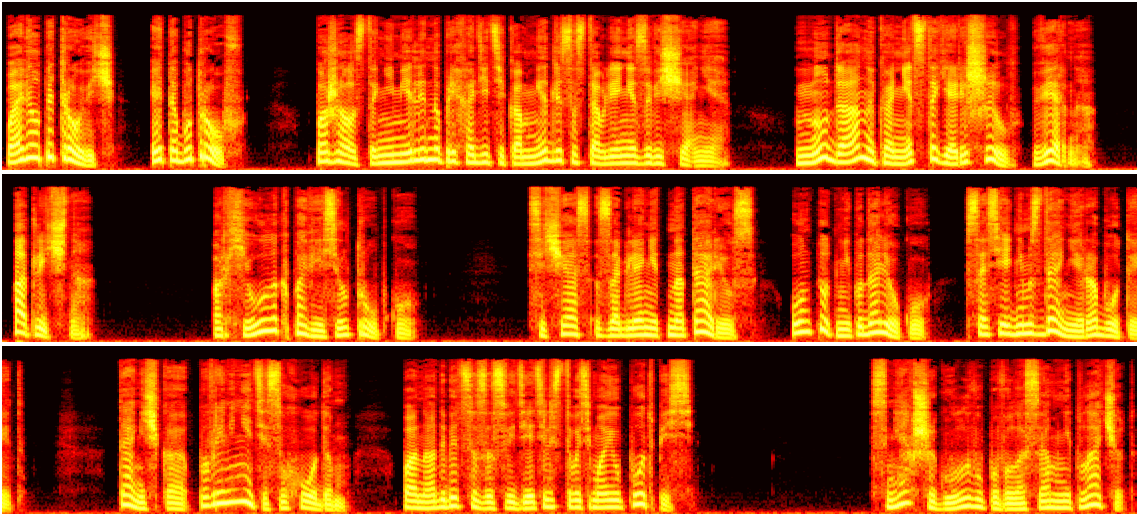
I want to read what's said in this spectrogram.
Павел Петрович, это Бутров. Пожалуйста, немедленно приходите ко мне для составления завещания». «Ну да, наконец-то я решил, верно. Отлично». Археолог повесил трубку. «Сейчас заглянет нотариус, он тут неподалеку, в соседнем здании работает. Танечка, повремените с уходом, понадобится засвидетельствовать мою подпись». Снявши голову по волосам не плачут.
